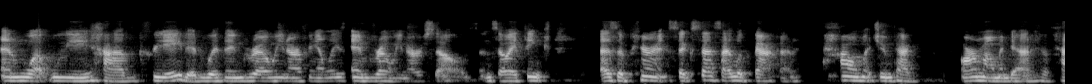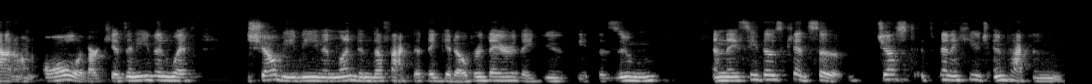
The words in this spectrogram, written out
And what we have created within growing our families and growing ourselves. And so I think as a parent success, I look back on how much impact our mom and dad have had on all of our kids. And even with Shelby being in London, the fact that they get over there, they do the Zoom and they see those kids. So just it's been a huge impact. And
